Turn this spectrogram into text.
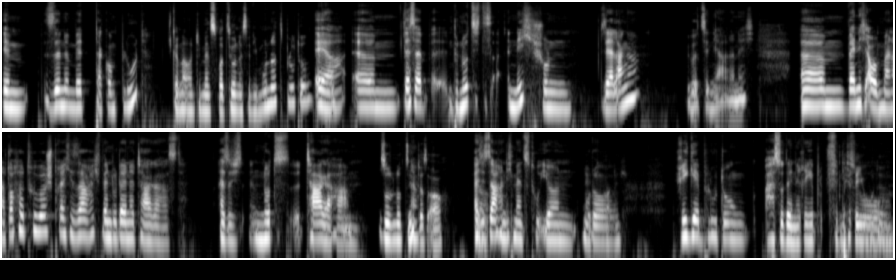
Im Sinne mit, da kommt Blut. Genau, die Menstruation ist ja die Monatsblutung. Ja, ähm, deshalb äh, benutze ich das nicht, schon sehr lange, über zehn Jahre nicht. Ähm, wenn ich aber mit meiner Tochter drüber spreche, sage ich, wenn du deine Tage hast. Also ich nutze äh, Tage haben. So nutze ich Ja. das auch. Also Ja. ich sage nicht menstruieren Nee, oder. Regelblutung. Hast du deine Regelblutung? Finde ich so. Periode.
